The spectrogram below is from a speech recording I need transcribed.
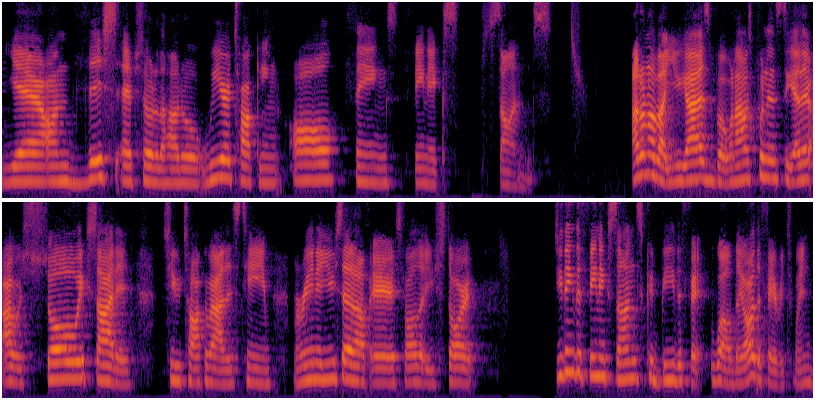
Yeah, on this episode of the huddle, we are talking all things Phoenix Suns. I don't know about you guys, but when I was putting this together, I was so excited to talk about this team. Marena, you said it off air, so I'll let you start. Do you think the Phoenix Suns could be the fa- well? They are the favorite to win.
